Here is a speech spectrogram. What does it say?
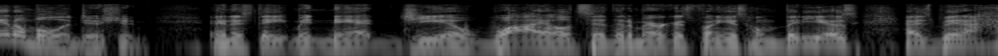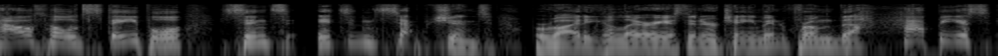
Animal Edition. In a statement, Nat Geo Wild said that America's Funniest Home Videos has been a household staple since its inceptions, providing hilarious entertainment from the happiest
